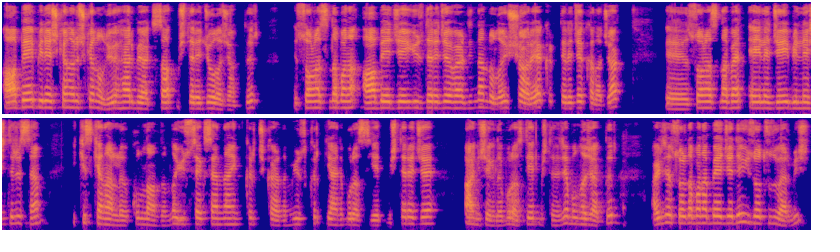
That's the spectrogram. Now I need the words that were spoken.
AB bir eşkenar üçgen oluyor. Her bir açısı 60 derece olacaktır. E sonrasında bana ABC'yi 100 derece verdiğinden dolayı şu araya 40 derece kalacak. E sonrasında ben E ile C'yi birleştirirsem ikiz kenarlığı kullandığımda 180'den 40 çıkardım. 140 yani burası 70 derece. Aynı şekilde burası da 70 derece bulunacaktır. Ayrıca soruda bana BCD 130 vermiş.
